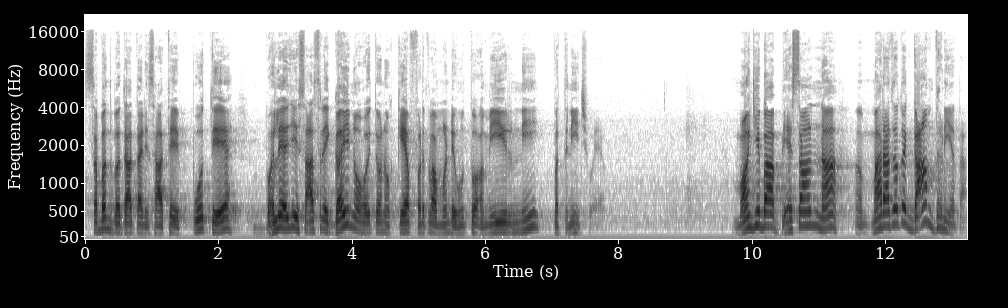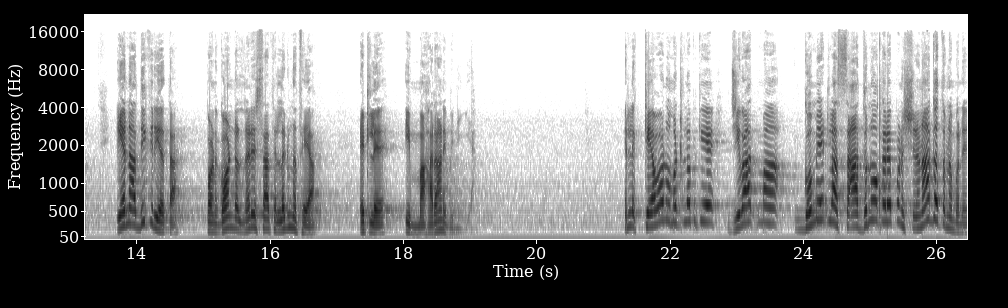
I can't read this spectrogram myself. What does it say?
સંબંધ બધાતાની સાથે પોતે ભલે હજી સાસરે ગઈ ન હોય તો એનો કેફ ફરતવા માંડે. હું તો અમીરની પત્ની છું એમ. મોંઘીબા ભેસાણના મહારાજા તો ગામ ધણી હતા. એના દીકરી હતા, પણ ગોંડલ નરેશ સાથે લગ્ન થયા, એટલે એ મહારાણી બની ગયા. એટલે કહેવાનો મતલબ કે જીવાતમાં ગમે એટલા સાધનો કરે પણ શરણાગત ન બને,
